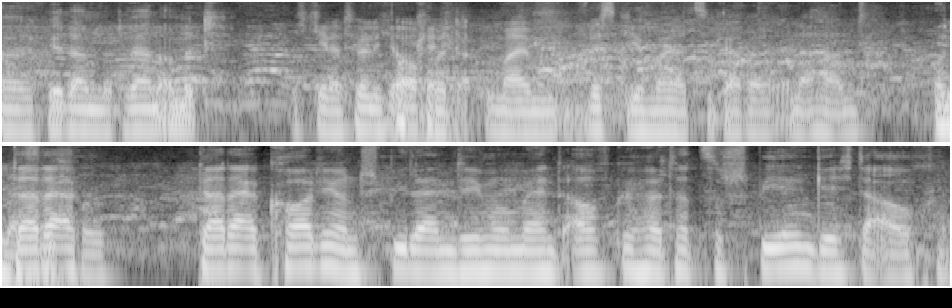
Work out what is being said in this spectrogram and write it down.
äh, gehe dann mit Werner mit. Ich gehe natürlich Okay. auch mit meinem Whisky und meiner Zigarre in der Hand. Und da der. Da der Akkordeonspieler in dem Moment aufgehört hat zu spielen, gehe ich da auch hin.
